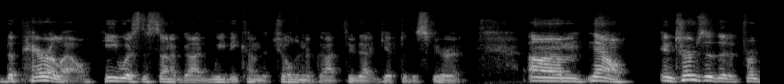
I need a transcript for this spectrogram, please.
the parallel, He was the Son of God. We become the children of God through that gift of the Spirit. Um, now, in terms of the from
